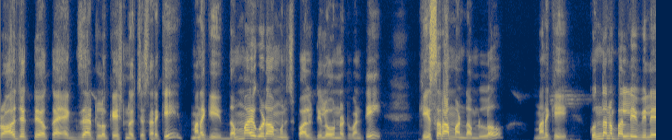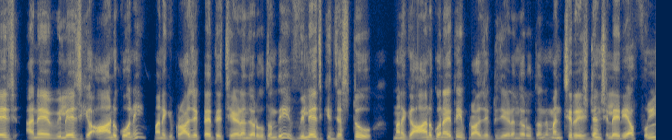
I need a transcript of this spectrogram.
ప్రాజెక్ట్ యొక్క ఎగ్జాక్ట్ లొకేషన్ వచ్చేసరికి మనకి దమ్మాయిగూడ మున్సిపాలిటీలో ఉన్నటువంటి కీసరా మండలంలో మనకి కుందనపల్లి విలేజ్ అనే విలేజ్కి ఆనుకొని మనకి ప్రాజెక్ట్ అయితే చేయడం జరుగుతుంది. విలేజ్కి జస్ట్ మనకి ఆనుకొని అయితే ఈ ప్రాజెక్ట్ చేయడం జరుగుతుంది. మంచి residential area full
